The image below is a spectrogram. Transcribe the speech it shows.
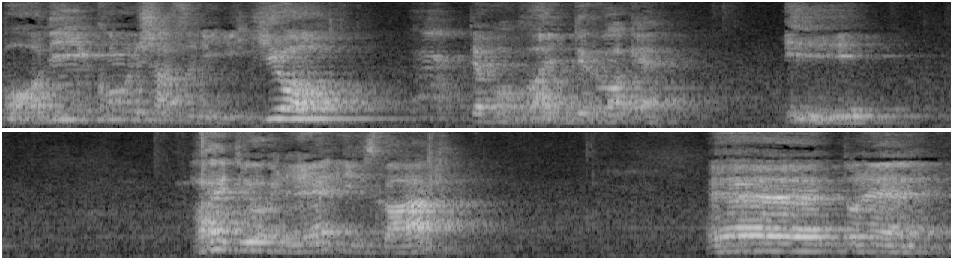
ボディコンシャスに生きよう。って僕は言ってるわけ。いい？はいというわけでねいいですか？えー、っとね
